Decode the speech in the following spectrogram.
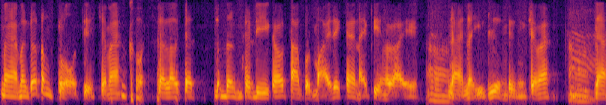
แหม่มันก็ต้องโกรธสิใช่ไหมโกรธแต่เราจะดำเนินคดีเขาตามกฎหมายได้แค่ไหนเพียงไรอ่านะนั่นอีกเรื่องหนึ่งใช่ไหมค่ะนะ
